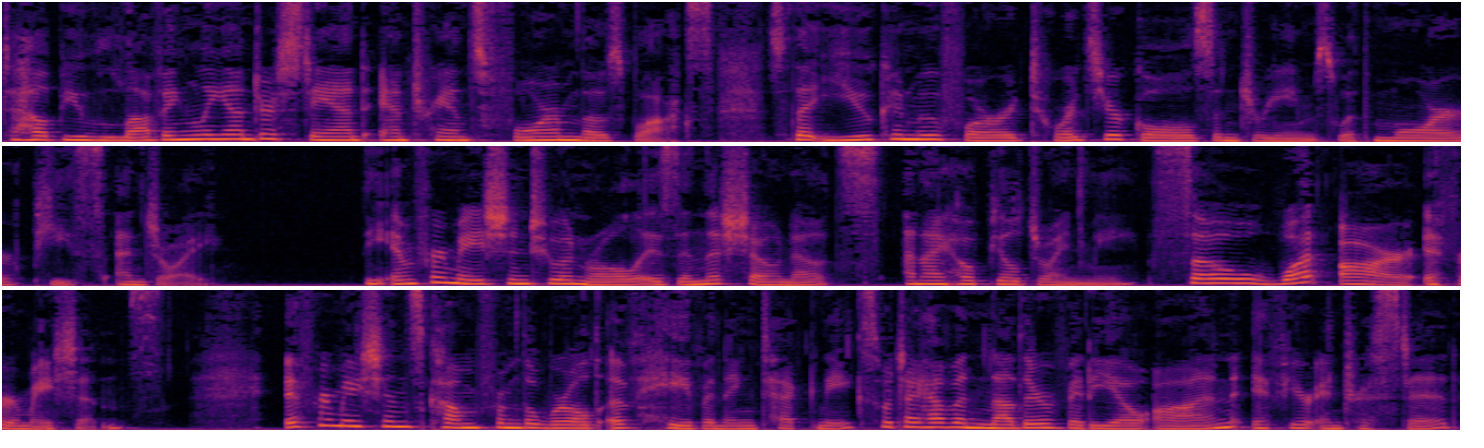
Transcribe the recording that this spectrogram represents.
to help you lovingly understand and transform those blocks so that you can move forward towards your goals and dreams with more peace and joy. The information to enroll is in the show notes, and I hope you'll join me. So, what are iffirmations? Iffirmations come from the world of havening techniques, which I have another video on if you're interested,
